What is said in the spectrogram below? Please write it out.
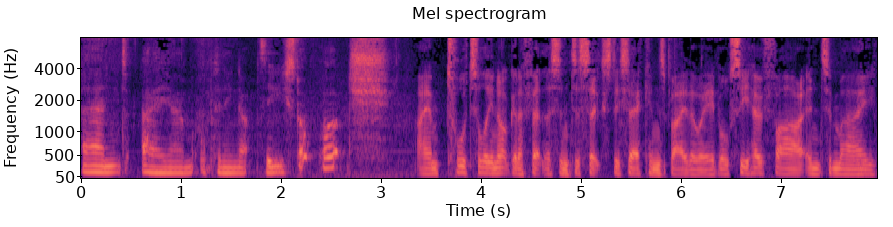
And I am opening up the stopwatch. I am totally not going to fit this into 60 seconds, by the way. We'll see how far into my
